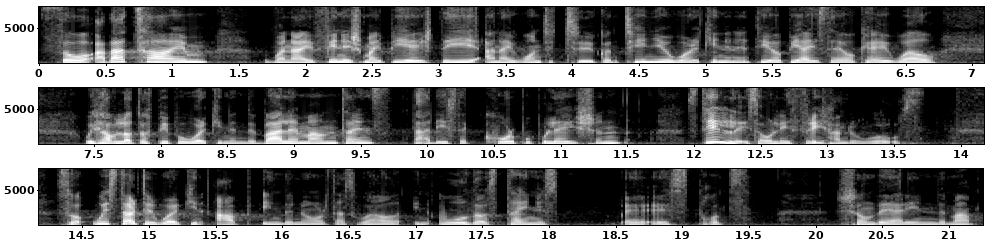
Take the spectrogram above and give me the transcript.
So at that time, when I finished my PhD and I wanted to continue working in Ethiopia, I said, okay, well, we have a lot of people working in the Bale Mountains. That is the core population. Still, it's only 300 wolves. So we started working up in the north as well, in all those tiny uh, spots shown there in the map.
